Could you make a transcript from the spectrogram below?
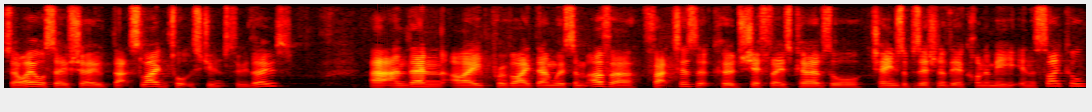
So I also showed that slide and taught the students through those. Uh, and then I provide them with some other factors that could shift those curves or change the position of the economy in the cycle,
